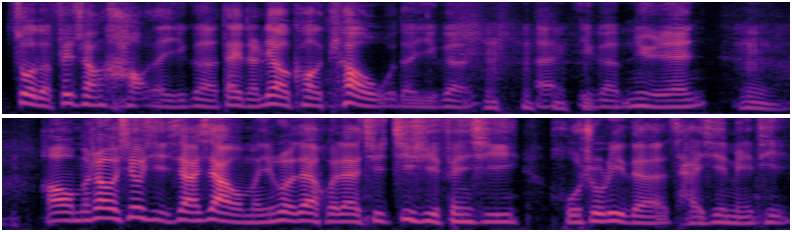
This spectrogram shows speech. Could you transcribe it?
做的非常好的一个带着镣铐跳舞的一个 呃一个女人，嗯，好，我们稍微休息一下下，我们一会儿再回来去继续分析胡舒立的财新媒体。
